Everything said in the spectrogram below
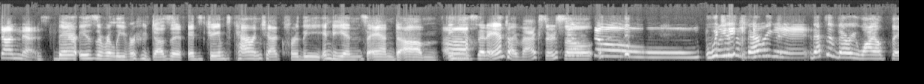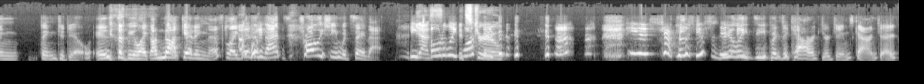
done this? There is a reliever who does it. It's James Karinchak for the Indians, and um, Uh, he's an anti-vaxxer. So No, which is a very it. that's a very wild thing thing to do is to be like i'm not getting this like that's charlie sheen would say that He yes, totally it's would. true. he is Charlie he's really deep into character james Karinchak.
